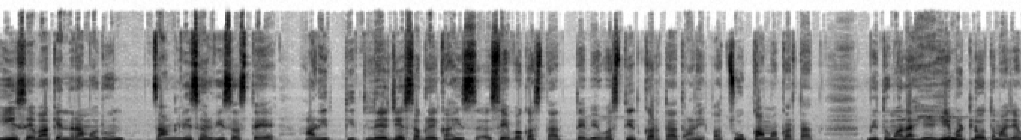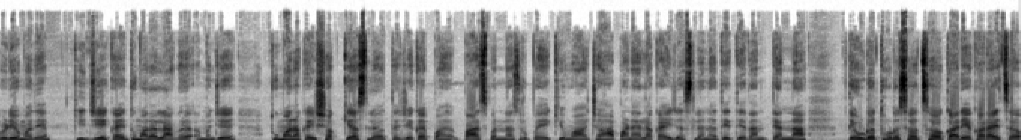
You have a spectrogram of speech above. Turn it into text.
ई सेवा केंद्रामधून चांगली सर्व्हिस असते आणि तिथले जे सगळे काही स सेवक असतात ते व्यवस्थित करतात आणि अचूक कामं करतात. मी तुम्हाला हेही म्हटलं होतं माझ्या व्हिडिओमध्ये की जे काही तुम्हाला लाग म्हणजे तुम्हाला काही शक्य असलं तर जे काही प पाच पन्नास रुपये किंवा चहा पाण्याला काही जे असलं ना ते त्यांना तेवढं थोडंसं सहकार्य करायचं.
